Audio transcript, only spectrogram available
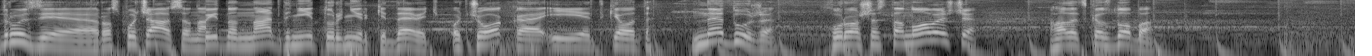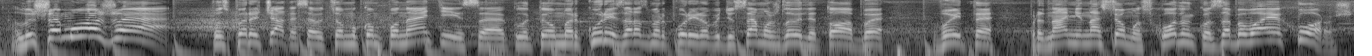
друзі, розпочався видно на дні турнірки. 9 очок е, і таке от не дуже хороше становище. Галицька здоба лише може посперечатися у цьому компоненті з е, колективом Меркурій. Зараз Меркурій робить усе можливе для того, аби вийти принаймні на сьому сходинку. Забиває хорош.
